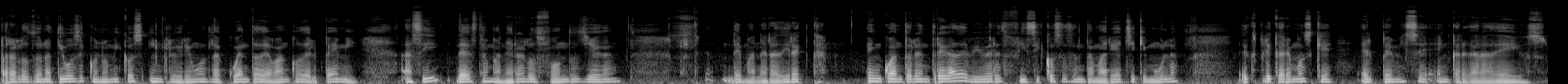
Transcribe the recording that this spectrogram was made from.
para los donativos económicos incluiremos la cuenta de banco del PEMI. Así, de esta manera los fondos llegan de manera directa. En cuanto a la entrega de víveres físicos a Santa María Chiquimula, explicaremos que el PEMI se encargará de ellos.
